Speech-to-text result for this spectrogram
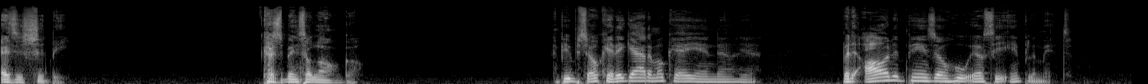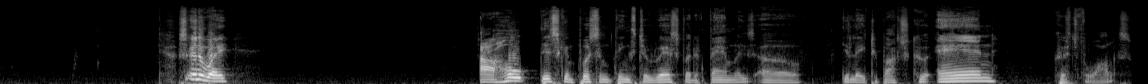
as it should be because it's been so long ago. And people say, okay, they got him, okay, and uh, yeah. But it all depends on who else he implements. So anyway, I hope this can put some things to rest for the families of the late Tupac Shakur and Christopher Wallace.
